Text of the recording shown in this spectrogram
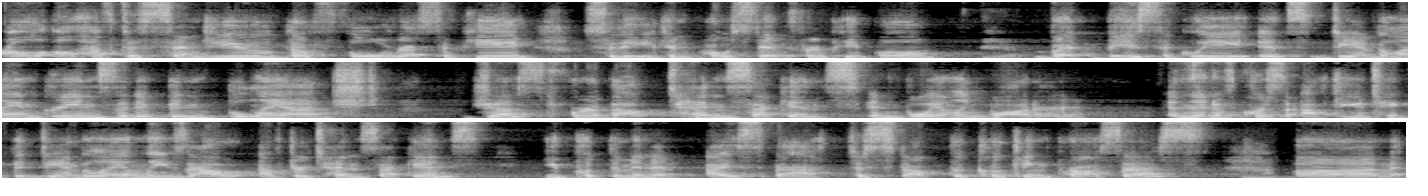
I'll, I'll have to send you the full recipe so that you can post it for people. Yeah. But basically, it's dandelion greens that have been blanched just for about 10 seconds in boiling water. And then, of course, after you take the dandelion leaves out after 10 seconds, you put them in an ice bath to stop the cooking process. Mm-hmm. Um,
